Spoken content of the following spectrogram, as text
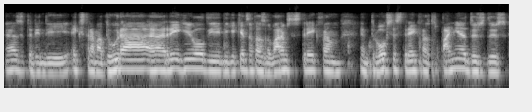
Ze zitten in die Extremadura-regio. die, die gekend staat als de warmste streek van, en droogste streek van Spanje. Dus, dus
